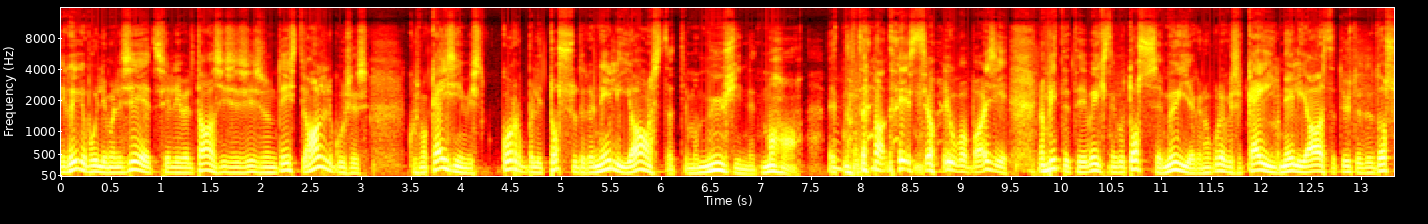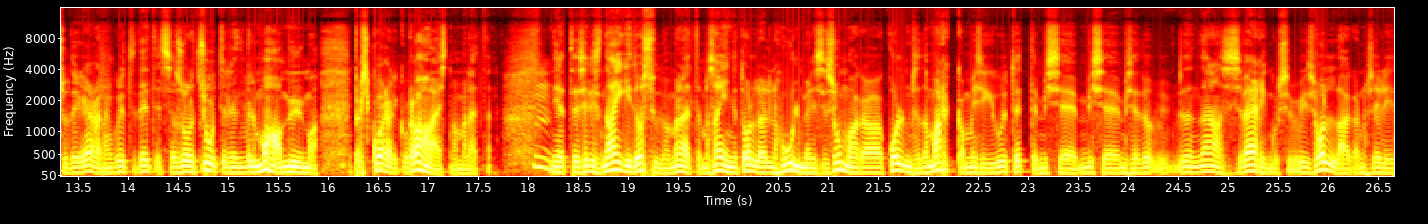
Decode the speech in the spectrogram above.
ja kõige pullim oli see, et see oli veel taasiseseisvunud Eesti alguses, kus ma käisin vist korvpallitossudega neli aastat ja ma müüsin need maha. et noh, täna täiesti ajuvaba asi, no mitte, et ei võiks nagu tosse müüa, aga no kuule, kui sa käid neli aastat ühtede tossudega ära, nagu kujutad ette, et sa oled suuteline veel maha müüma päris korraliku raha eest, ma mäletan. Mm.. nii et sellised Nike'i tossud, ma mäletan, ma sain tollal noh, ulmelise summaga kolmsada marka, ma isegi ei kujuta ette, mis see, mis see, mis see tänasesse vääringusse võis olla, aga noh, see oli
